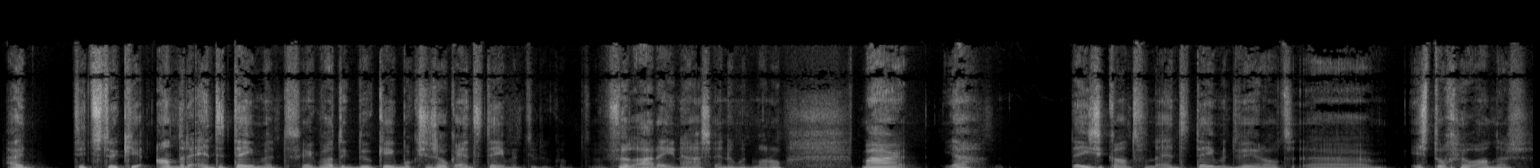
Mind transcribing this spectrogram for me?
uit dit stukje andere entertainment. Kijk, wat ik doe, kickbox is ook entertainment natuurlijk, want veel arena's en noem het maar op. Maar ja, deze kant van de entertainmentwereld eh, is toch heel anders.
